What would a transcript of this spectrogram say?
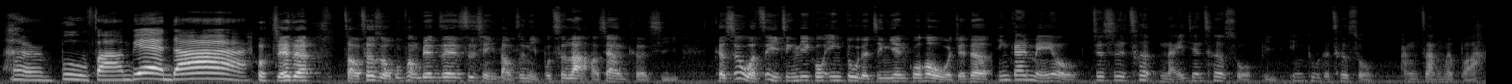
很不方便的。我觉得找厕所不方便这件事情导致你不吃辣，好像很可惜。可是我自己经历过印度的经验过后，我觉得应该没有，就是厕哪一间厕所比印度的厕所肮脏了吧？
